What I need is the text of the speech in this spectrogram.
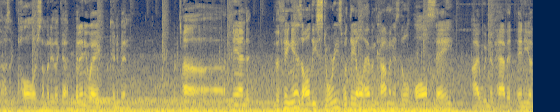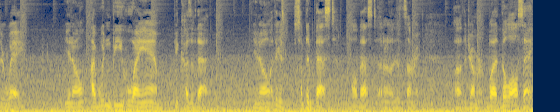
I was like Paul or somebody like that. But anyway, couldn't have been. Uh, and the thing is, all these stories, what they all have in common is they'll all say, "I wouldn't have had it any other way." You know, I wouldn't be who I am because of that. You know, I think it's something best Paul Best. I don't know, It doesn't sound right. Uh, the drummer, but they'll all say,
